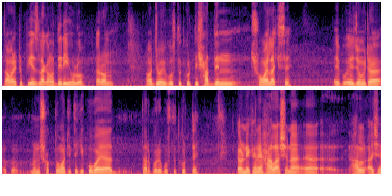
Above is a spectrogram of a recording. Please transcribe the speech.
তো আমার একটু পেঁয়াজ লাগানো দেরি হলো, কারণ আমার জমি প্রস্তুত করতে সাত দিন সময় লাগছে। এই এই জমিটা মানে শক্ত মাটি থেকে কোবায়া তারপরে প্রস্তুত করতে। কারণ এখানে হাল আসে না হাল আসে,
